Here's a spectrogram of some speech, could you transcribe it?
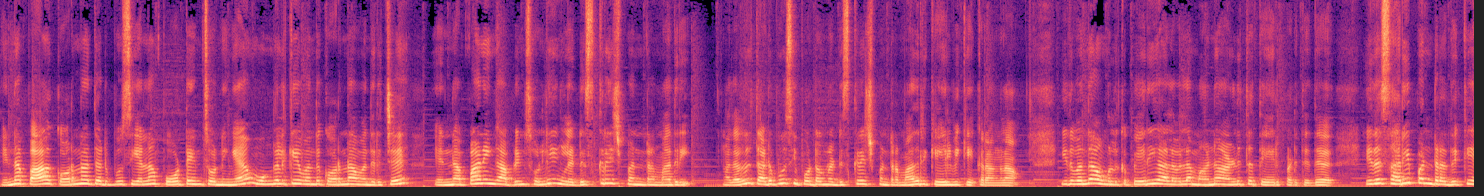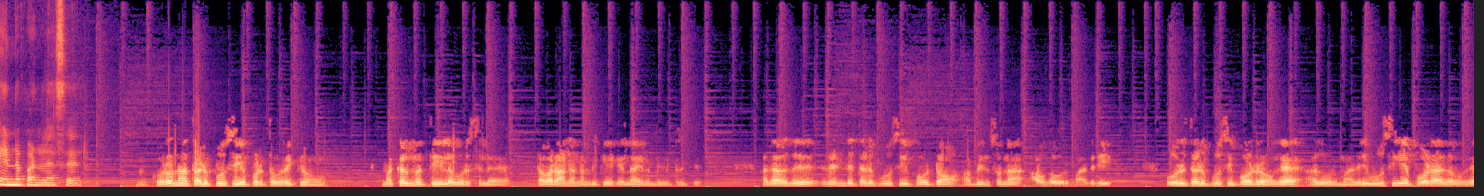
என்னப்பா கொரோனா தடுப்பூசி எல்லாம் போட்டேன்னு சொன்னீங்க. உங்களுக்கே வந்து கொரோனா வந்துருச்சு. என்னப்பா நீங்கள் அப்படின்னு சொல்லி எங்களை டிஸ்கரேஜ் பண்ணுற மாதிரி. அதாவது தடுப்பூசி போட்டவங்களை டிஸ்கரேஜ் பண்ணுற மாதிரி கேள்வி கேட்குறாங்களாம் இது வந்து அவங்களுக்கு பெரிய அளவில் மன அழுத்தத்தை ஏற்படுத்துது. இதை சரி பண்ணுறதுக்கு என்ன பண்ணலாம் சார் கொரோனா தடுப்பூசியை பொறுத்த வரைக்கும் மக்கள் மத்தியில ஒரு சில தவறான நம்பிக்கைகள்லாம் இருந்துகிட்டு இருக்கு. அதாவது ரெண்டு தடுப்பூசி போட்டோம் அப்படின்னு சொன்னா அவங்க ஒரு மாதிரி ஒரு தடுப்பூசி போடுறவங்க அது ஒரு மாதிரி ஊசியே போடாதவங்க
